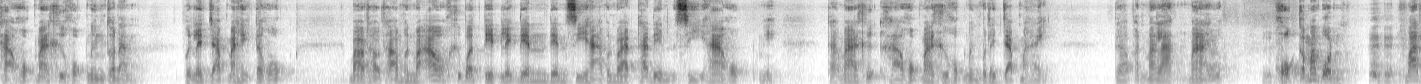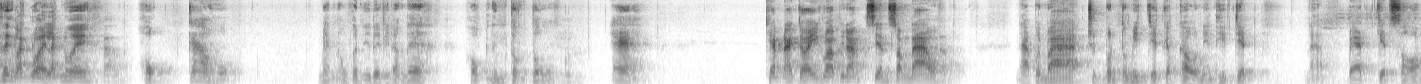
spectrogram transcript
ถ่าหกมากคือหกหนึ่งเท่านั้น เพิ่นเลยจับมาให้แต่หกบ่าวเถาถามเพิ่นว่าเอ้าคือบ่ติดเหล็กเด่นเด่นสี่หาเพิ่นว่าถ้าเด่นสี่ห้าหกนี่ถามมาคือหาหกมากคือหกหนึ่งเพิ่นเลยจับมาให้ แต่ว่าผันมาล่างมาอยู่หกกับมาบน มาถึงหลักร้อยหลักหน่วยครับ หกเก้าหกแม่นของคนนี้ด้วยพี่น้องเด้อหกหนึ่งตรงๆแอร์แคปหน้าจออีกรอบพี่น้องเซียนสองดาว นะครับเพิ่นว่าชุดบนตรงนี้เจ็ดกับเก่าเน้นที่เจ็ดนะครับแปดเจ็ดสอง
